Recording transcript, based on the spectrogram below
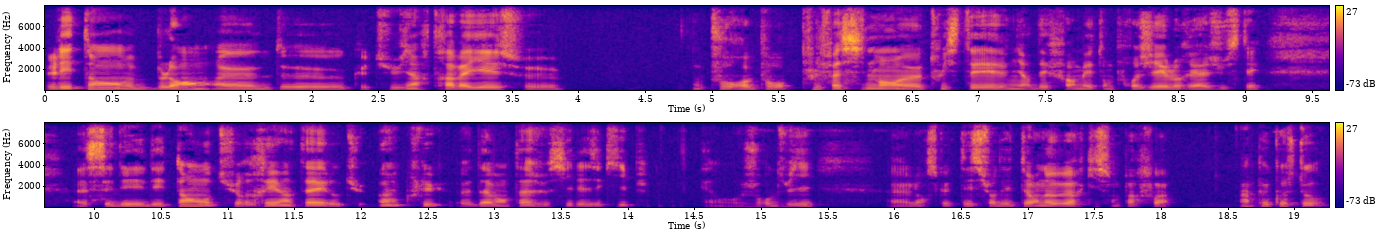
les temps blancs de, que tu viens retravailler pour plus facilement twister, venir déformer ton projet, le réajuster. Euh, c'est des, temps où tu réintègres, où tu inclus euh, davantage aussi les équipes. Aujourd'hui, euh, lorsque tu es sur des turnovers qui sont parfois un peu costauds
